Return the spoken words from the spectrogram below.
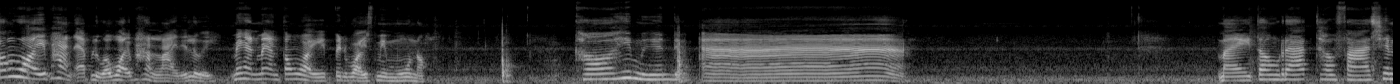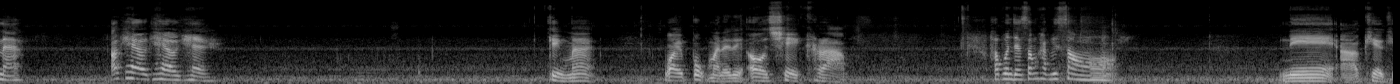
ต้องไว้ผ่านแอป หรือว่าไว้ผ่านไลน์ได้เลย ไม่งั้นไม่งั้นต้องไว้เป็น voice memo เนาะขอให้เหมือนเดิมอ่า ไม่ต้องรักเท่าฟ้าใช่ไหมโอเค โอเค โอเค เก่งมาก ไว้ปกมาได้เลย โอเชคครับขอบคุณเจส้มครับพี่ซอ นี่อ่าโอเคโอเค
